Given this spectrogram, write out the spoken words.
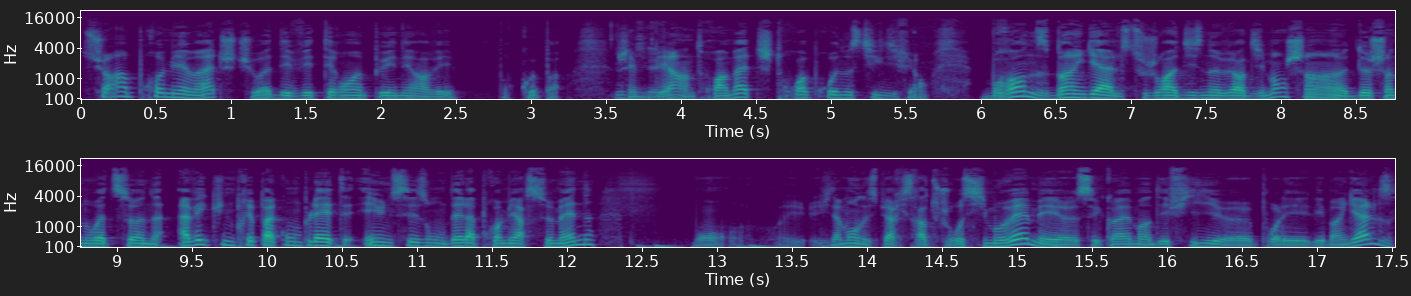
sur un premier match, tu vois, des vétérans un peu énervés. Pourquoi pas J'aime bien, hein, trois matchs, trois pronostics différents. Brands Bengals, toujours à 19h dimanche. Hein, Deshaun Watson avec une prépa complète et une saison dès la première semaine. Bon, évidemment, on espère qu'il sera toujours aussi mauvais, mais c'est quand même un défi pour les, les Bengals.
